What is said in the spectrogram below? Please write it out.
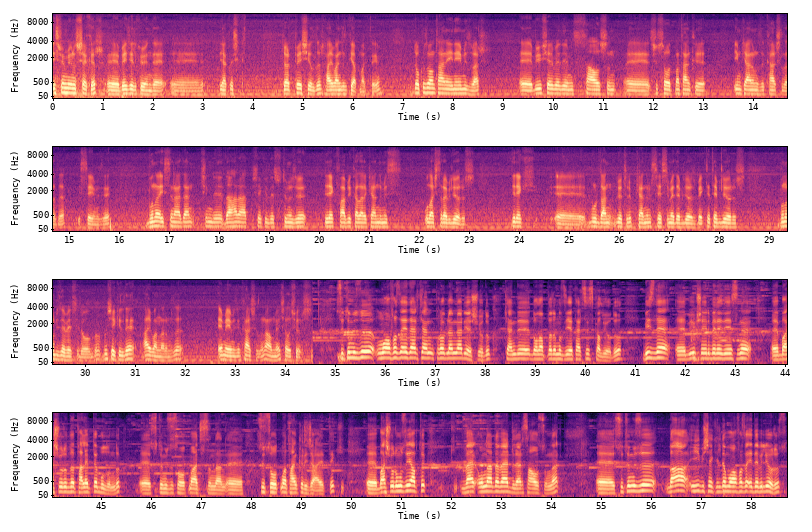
İsmim Yunus Çakır. E, Beceli Köyü'nde e, yaklaşık 4-5 yıldır hayvancılık yapmaktayım. 9-10 tane ineğimiz var. E, Büyükşehir Belediye'miz sağ olsun e, süt soğutma tankı imkanımızı karşıladı, isteğimizi. Buna istinaden şimdi daha rahat bir şekilde sütümüzü direkt fabrikalara kendimiz ulaştırabiliyoruz. Direkt e, buradan götürüp kendimiz teslim edebiliyoruz, bekletebiliyoruz. Bunu bize vesile oldu. Bu şekilde hayvanlarımızı emeğimizin karşılığını almaya çalışıyoruz. Sütümüzü muhafaza ederken problemler yaşıyorduk. Kendi dolaplarımız yetersiz kalıyordu. Biz de e, Büyükşehir Belediyesi'ne e, başvuruda talepte bulunduk. E, sütümüzü soğutma açısından süt soğutma tankı rica ettik. Başvurumuzu yaptık. Onlar da verdiler sağ olsunlar. Sütümüzü daha iyi bir şekilde muhafaza edebiliyoruz.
